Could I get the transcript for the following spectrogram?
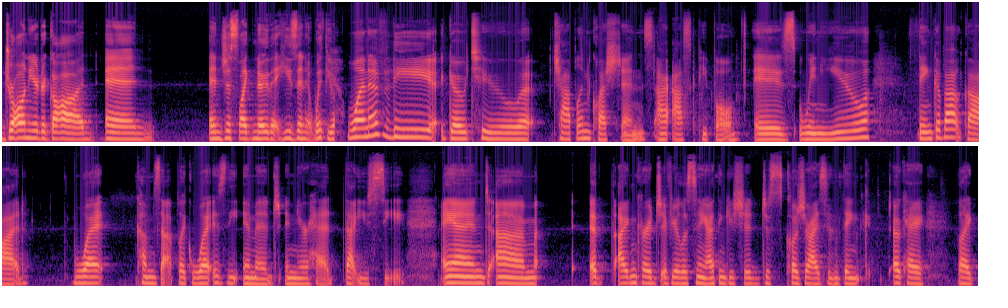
draw near to God and and just like know that he's in it with you? One of the go to chaplain questions I ask people is when you think about God, what comes up? Like, what is the image in your head that you see? And um, I encourage, if you're listening, I think you should just close your eyes and think, okay, like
